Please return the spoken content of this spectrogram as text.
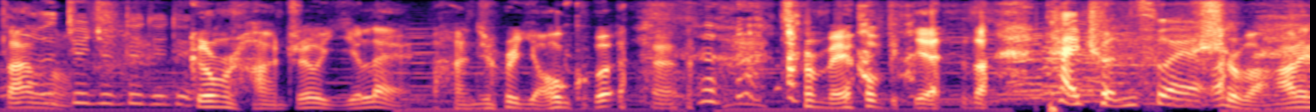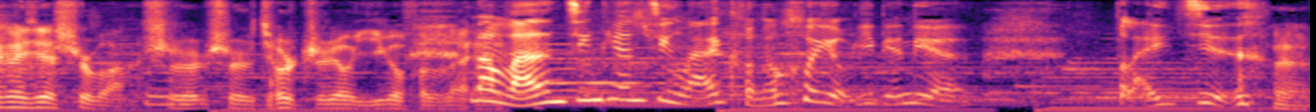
单子对对对对对，哥们儿好像只有一类，好像就是摇滚，就是没有别的，太纯粹了。是吧？阿雷克谢是吧？是是，就是只有一个分类。那完，今天进来可能会有一点点不来劲。嗯，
